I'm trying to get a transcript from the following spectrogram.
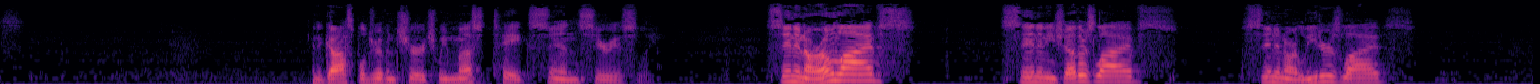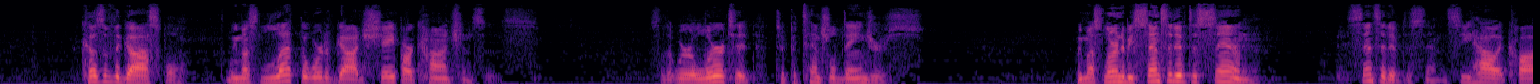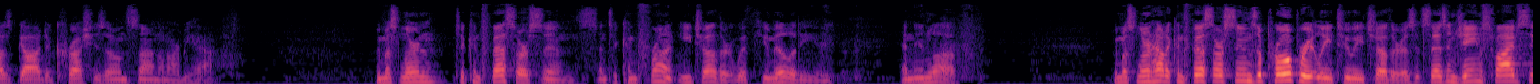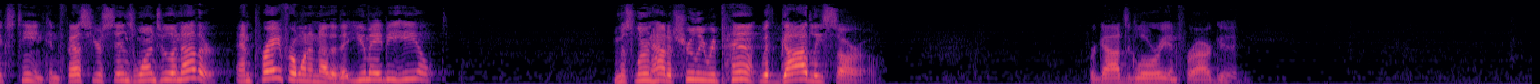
In a gospel driven church, we must take sin seriously. Sin in our own lives, sin in each other's lives, sin in our leaders' lives. Because of the gospel, we must let the Word of God shape our consciences so that we're alerted to potential dangers. We must learn to be sensitive to sin, sensitive to sin, and see how it caused God to crush His own Son on our behalf. We must learn to confess our sins and to confront each other with humility and, and in love. We must learn how to confess our sins appropriately to each other. As it says in James 5:16, confess your sins one to another and pray for one another that you may be healed. We must learn how to truly repent with godly sorrow for God's glory and for our good.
